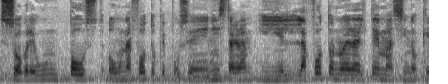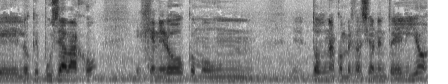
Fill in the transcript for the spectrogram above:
sobre un post o una foto que puse en Instagram y la foto no era el tema, sino que lo que puse abajo generó como un, toda una conversación entre él y yo.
